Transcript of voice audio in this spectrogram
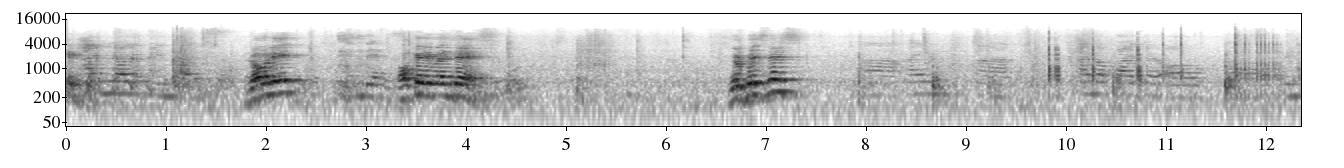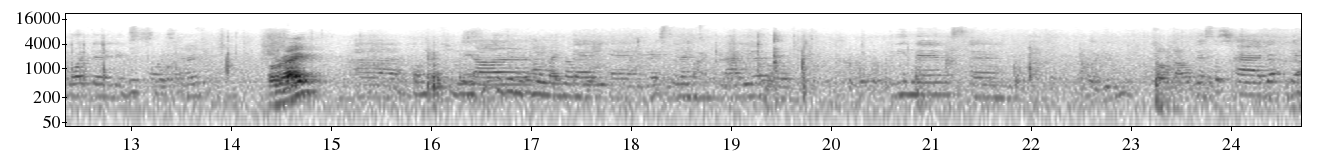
I'm Lolit Mendez. Lolit? Mendez. Okay, Mendez. Your business? Uh, I'm, uh, I'm a partner of uh, importer and exporter. All right? Uh, we are a hotel and restaurant supplier of linens and uh, the, the,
